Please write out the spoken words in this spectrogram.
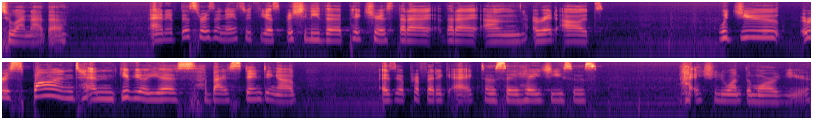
to another. And if this resonates with you, especially the pictures that I, that I um, read out, would you respond and give your yes by standing up as your prophetic act and say, Hey, Jesus, I actually want the more of you?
